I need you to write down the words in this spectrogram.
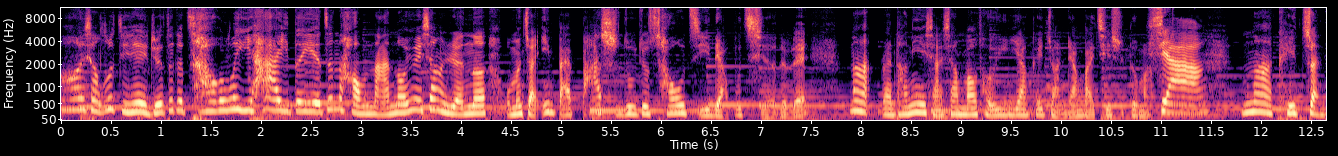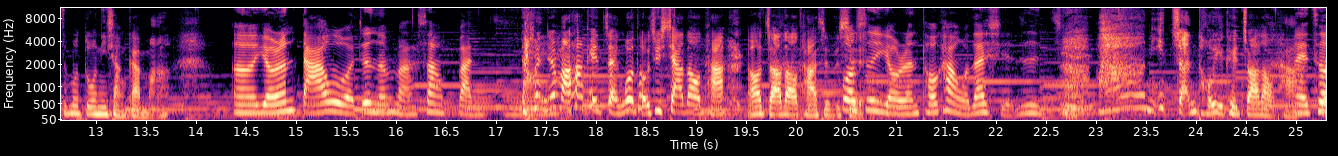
哦，小猪姐姐也觉得这个超厉害的耶，真的好难哦。因为像人呢，我们转一百八十度就超级了不起了，对不对？那软糖你也想像猫头鹰一样可以转两百七十度吗？想。那可以转这么多，你想干嘛？嗯、呃，有人打我就能马上反击，然 后你就马上可以转过头去吓到他，然后抓到他，是不是？或是有人偷看我在写日记啊，你一转头也可以抓到他。没错。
